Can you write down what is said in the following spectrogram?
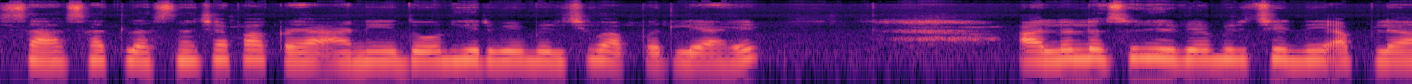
सहा सात लसणाच्या पाकळ्या आणि दोन हिरवी मिरची वापरली आहे. आलं लसूण हिरव्या मिरचीने आपल्या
